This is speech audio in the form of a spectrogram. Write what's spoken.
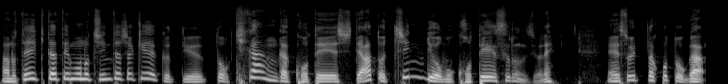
あの定期建物賃貸借契約っていうと期間が固定してあと賃料も固定するんですよね、えー、そういったことが、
